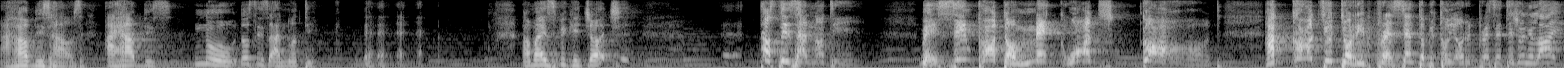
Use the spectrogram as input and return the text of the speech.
I have this house. I have this. No, those things are nothing. Am I speaking church? Those things are nothing. It's simple to make what God called you to represent, to become your representation in life.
